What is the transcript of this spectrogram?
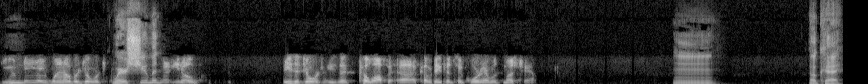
You need a win over Georgia. Where's Schumann? You know, he's at Georgia. He's a co-op uh, co-defensive coordinator with Muschamp. Hmm. Okay,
